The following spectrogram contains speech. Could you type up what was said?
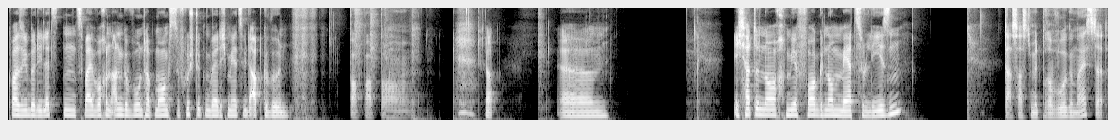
quasi über die letzten zwei Wochen angewohnt habe, morgens zu frühstücken, werde ich mir jetzt wieder abgewöhnen. Ba, ba, ba. Ähm, ich hatte noch mir vorgenommen, mehr zu lesen. Das hast du mit Bravour gemeistert,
